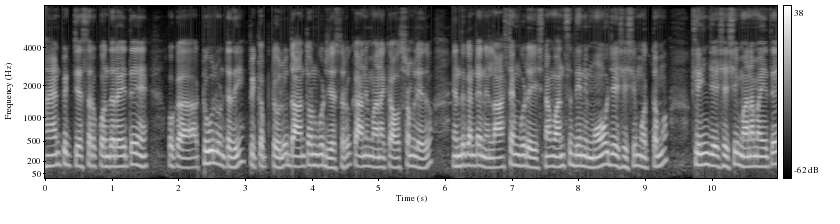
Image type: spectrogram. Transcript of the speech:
హ్యాండ్ పిక్ చేస్తారు. కొందరైతే ఒక టూల్ ఉంటుంది పికప్ టూల్ దాంతో కూడా చేస్తారు. కానీ మనకి అవసరం లేదు. ఎందుకంటే నేను లాస్ట్ టైం కూడా చేసిన వన్స్ దీన్ని మూవ్ చేసేసి మొత్తము క్లీన్ చేసేసి మనమైతే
